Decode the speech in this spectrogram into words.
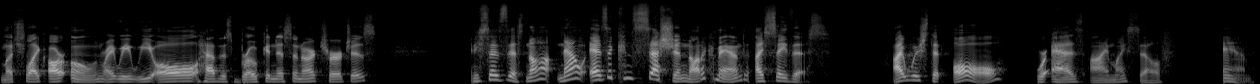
much like our own, right? We, we all have this brokenness in our churches. And he says this not, Now, as a concession, not a command, I say this I wish that all were as I myself am.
